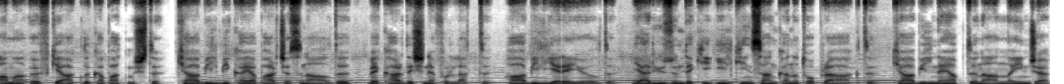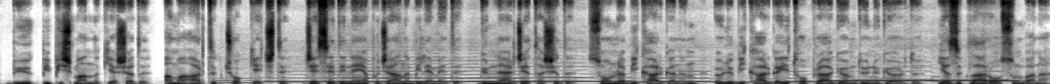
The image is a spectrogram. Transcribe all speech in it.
Ama öfke aklı kapatmıştı. Kabil bir kaya parçasını aldı ve kardeşine fırlattı. Habil yere yığıldı. Yeryüzündeki ilk insan kanı toprağa aktı. Kabil ne yaptığını anlayınca büyük bir pişmanlık yaşadı. Ama artık çok geçti. Cesedi ne yapacağını bilemedi. Günlerce taşıdı. Sonra bir karganın ölü bir kargayı toprağa gömdüğünü gördü. Yazıklar olsun bana,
